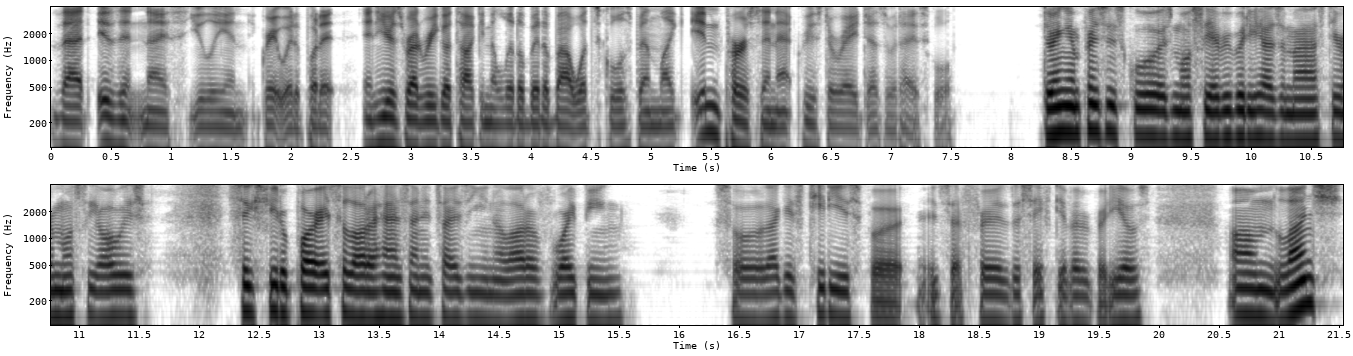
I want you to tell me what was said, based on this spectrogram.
That isn't nice, Julian. Great way to put it. And here's Rodrigo talking a little bit about what school's been like in person at Cristo Rey Jesuit High School. During in-person school, is mostly everybody has a mask. They're mostly always six feet apart. It's a lot of hand sanitizing and a lot of wiping. So that gets tedious, but it's for the safety of everybody else. Um, lunch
